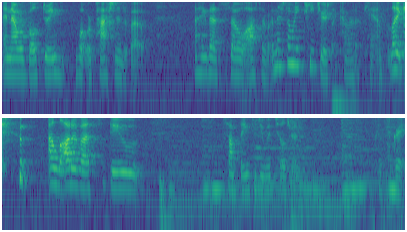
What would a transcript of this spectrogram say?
And now we're both doing what we're passionate about. I think that's so awesome. And there's so many teachers that come out of camp. Like a lot of us do something to do with children. That's great.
